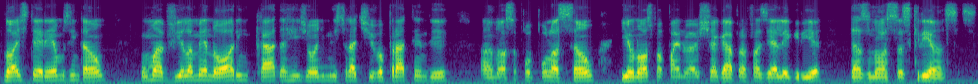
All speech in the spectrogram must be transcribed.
nós teremos então uma vila menor em cada região administrativa para atender a nossa população e o nosso Papai Noel chegar para fazer a alegria das nossas crianças.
